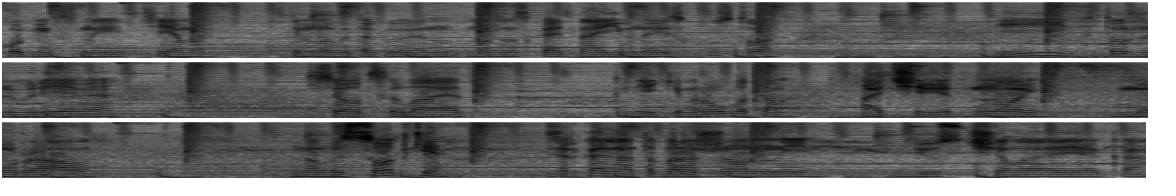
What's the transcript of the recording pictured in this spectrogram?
комиксные темы. Немного такое, можно сказать, наивное искусство. И в то же время все отсылает к неким роботам. Очередной мурал на высотке. Зеркально отображенный бюст человека.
